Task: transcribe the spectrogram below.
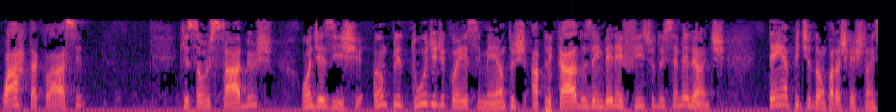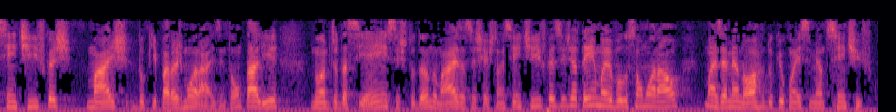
quarta classe, que são os sábios, onde existe amplitude de conhecimentos aplicados em benefício dos semelhantes tem aptidão para as questões científicas mais do que para as morais. Então está ali no âmbito da ciência, estudando mais essas questões científicas e já tem uma evolução moral, mas é menor do que o conhecimento científico.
